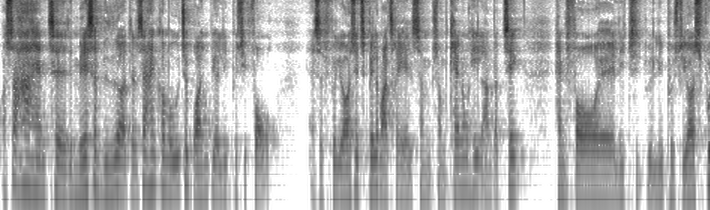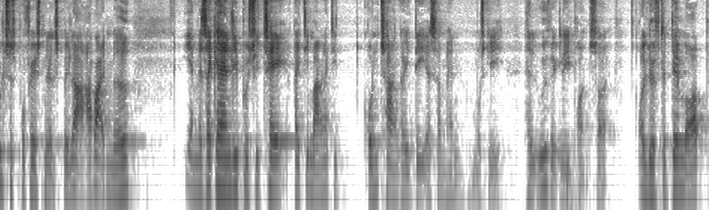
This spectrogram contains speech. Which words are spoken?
og så har han taget det med sig videre. Da så han kommer ud til Brøndby og lige pludselig får, altså selvfølgelig også et spillermateriale, som, som kan nogle helt andre ting. Han får øh, lige, lige pludselig også fuldtidsprofessionelle spillere at arbejde med. Jamen så kan han lige pludselig tage rigtig mange af de grundtanker og idéer, som han måske havde udviklet i Brøndshøj, og løfte dem op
